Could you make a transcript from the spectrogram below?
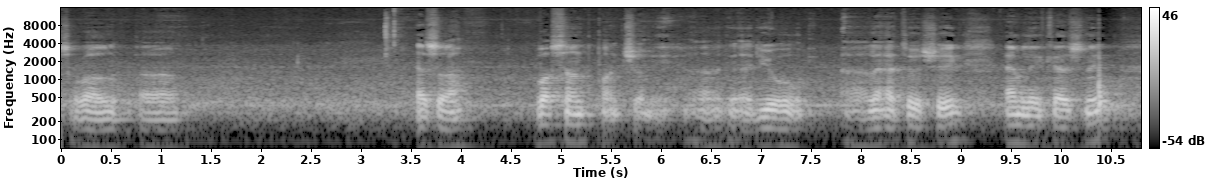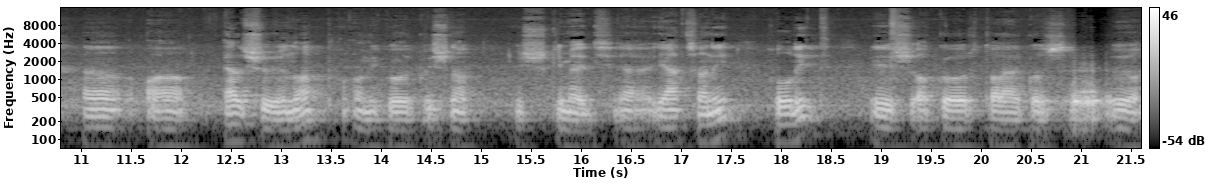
Szóval ez a Vasant Panchami egy jó lehetőség emlékezni a első nap, amikor Krishna is kimegy játszani, Holit, és akkor találkoz, ő a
